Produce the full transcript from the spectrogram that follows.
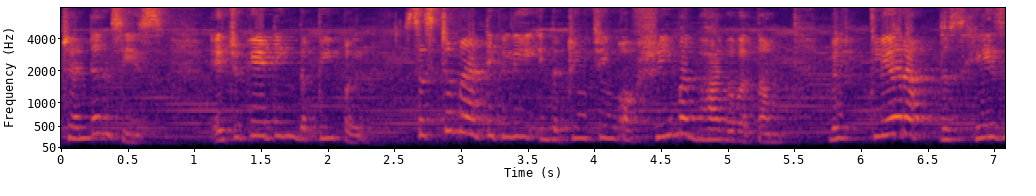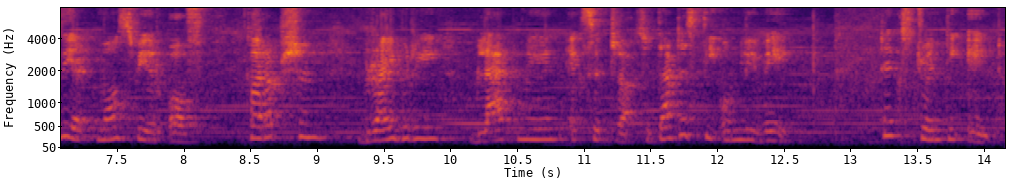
tendencies, educating the people systematically in the teaching of Srimad Bhagavatam will clear up this hazy atmosphere of corruption, bribery, blackmail, etc. So that is the only way. Text 28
